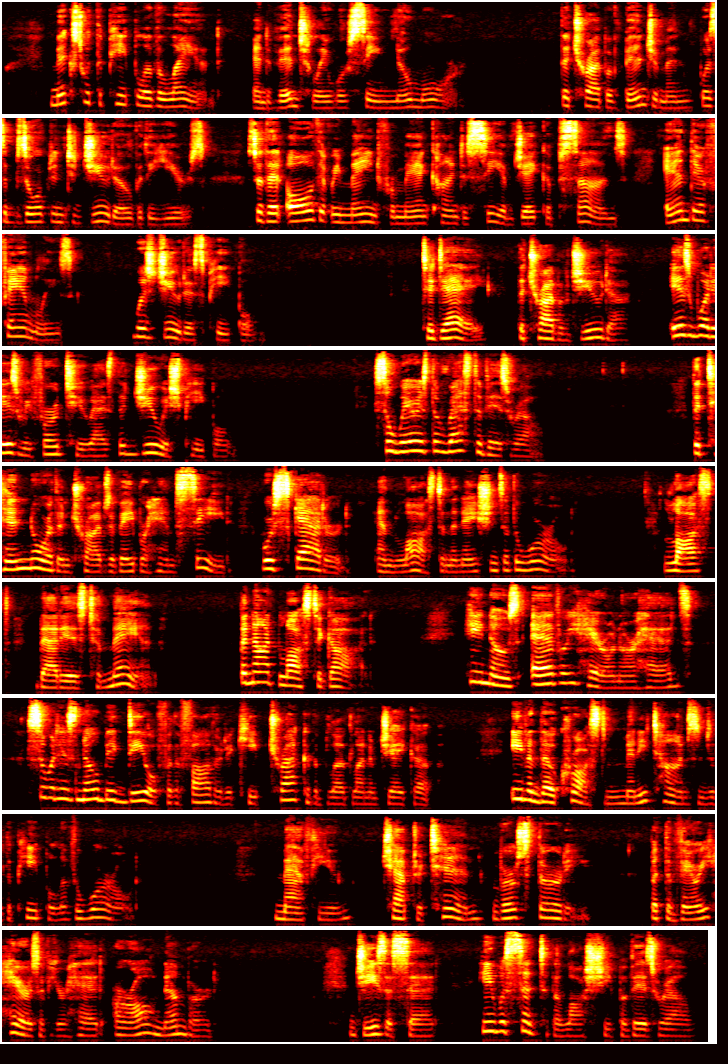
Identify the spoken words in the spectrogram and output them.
mixed with the people of the land and eventually were seen no more. The tribe of Benjamin was absorbed into Judah over the years, so that all that remained for mankind to see of Jacob's sons and their families was Judah's people. Today, the tribe of Judah is what is referred to as the Jewish people. So, where is the rest of Israel? The ten northern tribes of Abraham's seed were scattered and lost in the nations of the world. Lost, that is, to man, but not lost to God. He knows every hair on our heads, so it is no big deal for the Father to keep track of the bloodline of Jacob, even though crossed many times into the people of the world. Matthew chapter 10, verse 30. But the very hairs of your head are all numbered. Jesus said, he was sent to the lost sheep of Israel.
